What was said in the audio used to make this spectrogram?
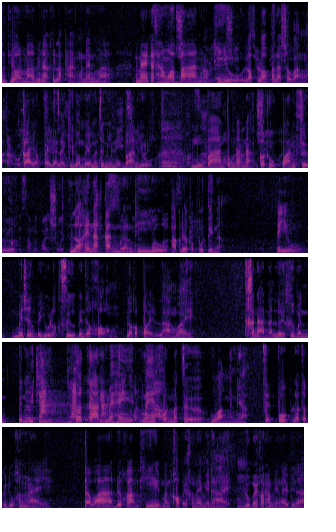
สุดยอดมากพี่นาคือหลักฐานเขาแน่นมาก แม้กระทั่งว่าบ้านที่อยู่รอบๆพระราชวังอะไกลออกไปหลาย ๆ กิโลเมตรมันจะมีหมู่บ้านอยู่ หมู่บ้านตรงนั้นอะก็ถูกกว้านซื้อแล้วให้นักการเมืองที่อยู่พักเดียวกับปูตินอะไปอยู่ ไม่เชิงไปอยู่หรอกซื้อเป็นเจ้าของ แล้วก็ปล่อยล้างไว้ ขนาดนั้นเลยคือมันเป็นวิธีเพื่เพื่ออกักันนไม่ให้ให้คนไม่ให้เข้าคนมาเจอวังอันเนี้ย เสร็จปุ๊บเราจะไปดูข้างใน แต่ว่าด้วยความที่มันเข้าไปข้างในไม่ได้ รู้ไหมเขาทำยังไงพี่นา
